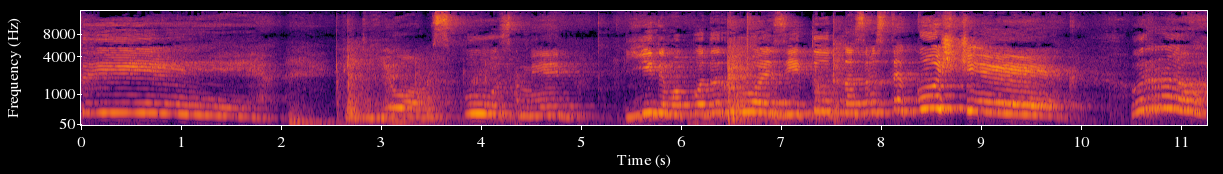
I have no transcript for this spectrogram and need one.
ти! Підйом, спуск. Ми їдемо по дорозі. і Тут нас росте кущик. Ура!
